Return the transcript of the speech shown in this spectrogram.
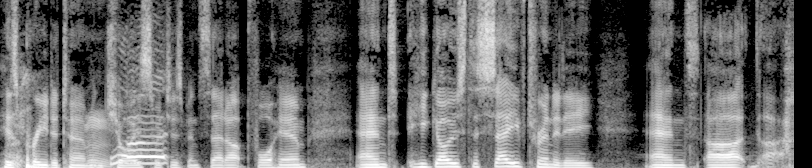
his predetermined Mm. choice, What? which has been set up for him, and he goes to save Trinity. And uh, ah,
